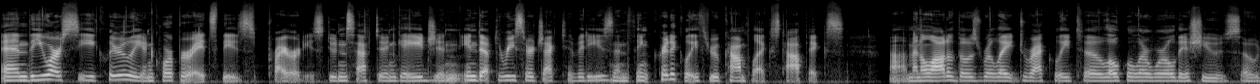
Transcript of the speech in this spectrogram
And the URC clearly incorporates these priorities. Students have to engage in in depth research activities and think critically through complex topics. Um, and a lot of those relate directly to local or world issues. So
